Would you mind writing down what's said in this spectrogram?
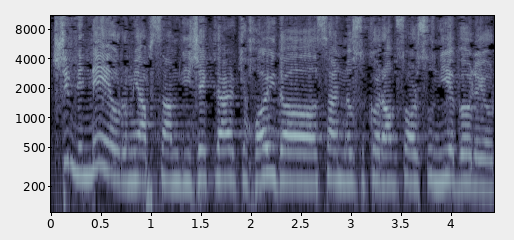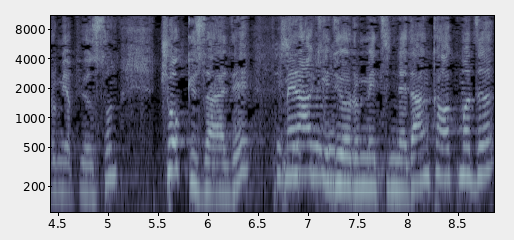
Şimdi ne yorum yapsam diyecekler ki hayda sen nasıl karamsarsın niye böyle yorum yapıyorsun. Çok güzeldi. merak ediyorum Metin neden kalkmadı.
